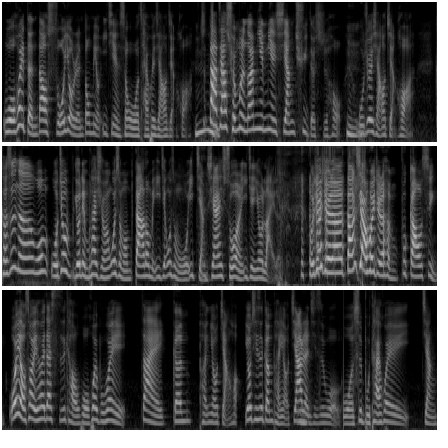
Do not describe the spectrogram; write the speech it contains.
我会等到所有人都没有意见的时候，我才会想要讲话。嗯，就大家全部人都在面面相觑的时候，嗯，我就会想要讲话。可是呢，我我就有点不太喜欢，为什么大家都没意见？为什么我一讲，现在所有人意见又来了？我就觉得当下我会觉得很不高兴。我有时候也会在思考，我会不会在跟朋友讲话，尤其是跟朋友、家人。其实我我是不太会讲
